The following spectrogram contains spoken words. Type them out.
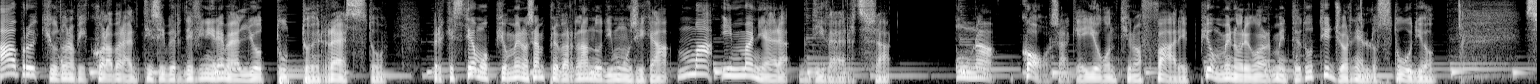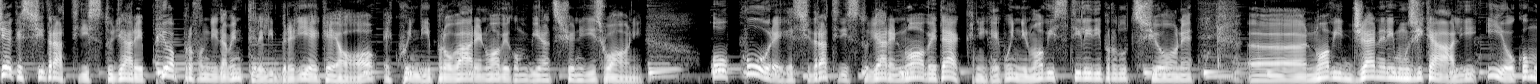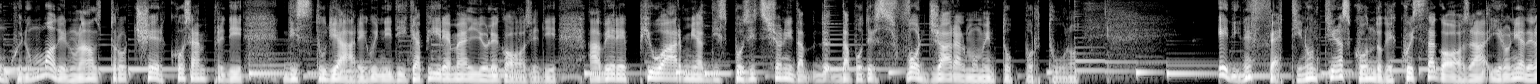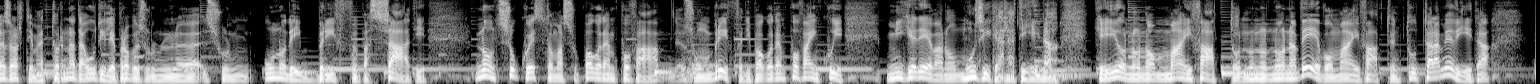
Apro e chiudo una piccola parentesi per definire meglio tutto il resto, perché stiamo più o meno sempre parlando di musica, ma in maniera diversa. Una cosa che io continuo a fare più o meno regolarmente tutti i giorni è lo studio sia che si tratti di studiare più approfonditamente le librerie che ho e quindi provare nuove combinazioni di suoni, oppure che si tratti di studiare nuove tecniche, quindi nuovi stili di produzione, eh, nuovi generi musicali, io comunque in un modo o in un altro cerco sempre di, di, studiare, quindi di capire meglio le cose, di avere più armi a disposizione da, da poter sfoggiare al momento opportuno. Ed in effetti non ti nascondo che questa cosa, ironia della sorte, mi è tornata utile proprio su sul uno dei brief passati. Non su questo, ma su poco tempo fa, su un brief di poco tempo fa in cui mi chiedevano musica latina, che io non ho mai fatto, non, non avevo mai fatto in tutta la mia vita,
